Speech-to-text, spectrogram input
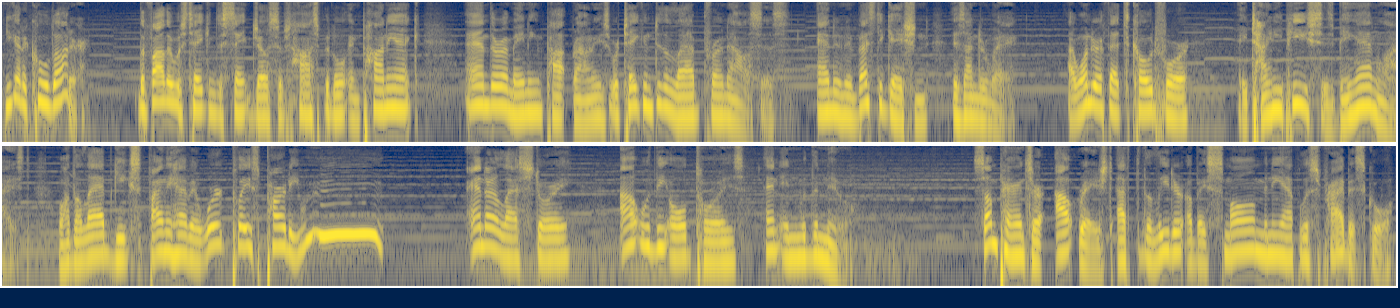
you got a cool daughter. The father was taken to St. Joseph's Hospital in Pontiac, and the remaining pot brownies were taken to the lab for analysis, and an investigation is underway. I wonder if that's code for a tiny piece is being analyzed, while the lab geeks finally have a workplace party. Woo! And our last story out with the old toys and in with the new. Some parents are outraged after the leader of a small Minneapolis private school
